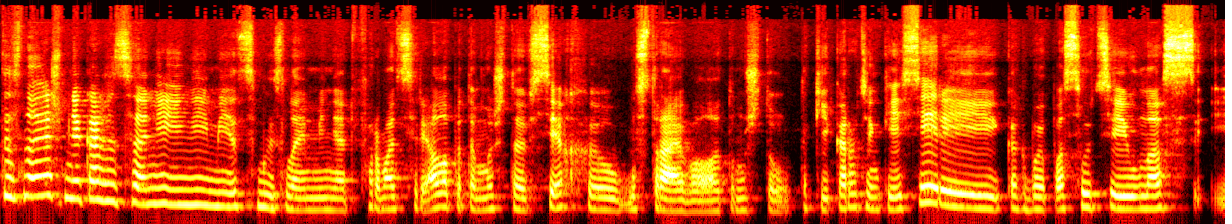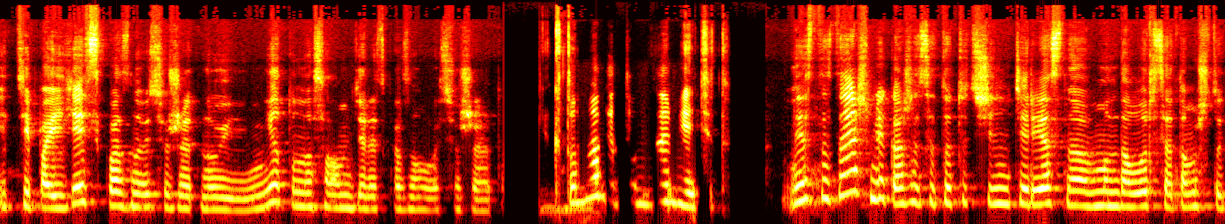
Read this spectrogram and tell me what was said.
Ты знаешь, мне кажется, они не имеют смысла менять формат сериала, потому что всех, э, устраивало о том, что такие коротенькие серии, как бы, по сути, у нас и типа и есть сквозной сюжет, но и нету на самом деле сквозного сюжета. Кто надо, тот заметит. Ты знаешь, мне кажется, тут очень интересно в "Мандалорце" о том, что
